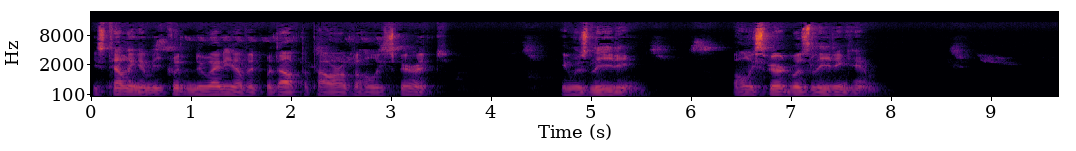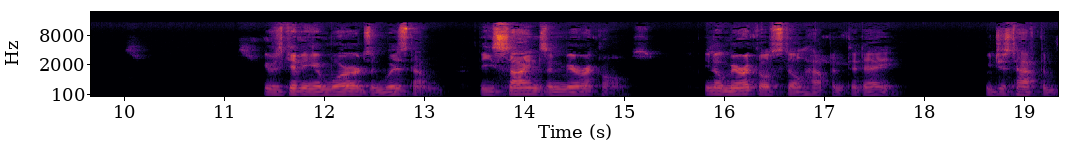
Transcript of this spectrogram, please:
He's telling him he couldn't do any of it without the power of the Holy Spirit. He was leading. The Holy Spirit was leading him. He was giving him words and wisdom, these signs and miracles. You know, miracles still happen today. We just have to,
